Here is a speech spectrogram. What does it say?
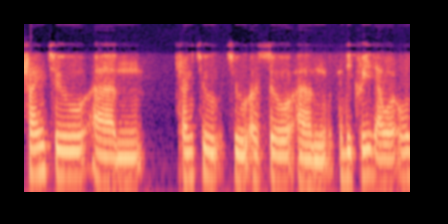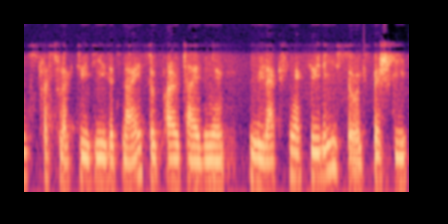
Trying to um, trying to to also um, decrease our own stressful activities at night. So prioritizing and relaxing activities. So especially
